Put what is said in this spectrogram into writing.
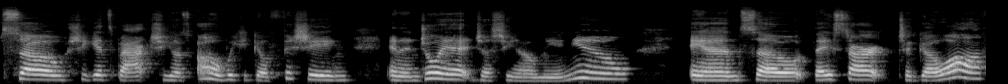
so she gets back, she goes, Oh, we could go fishing and enjoy it, just, you know, me and you. And so they start to go off,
